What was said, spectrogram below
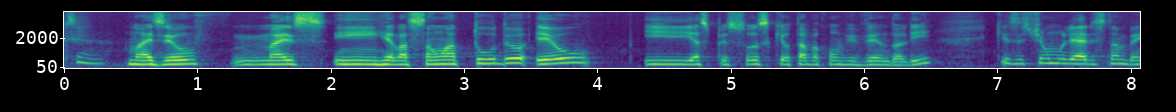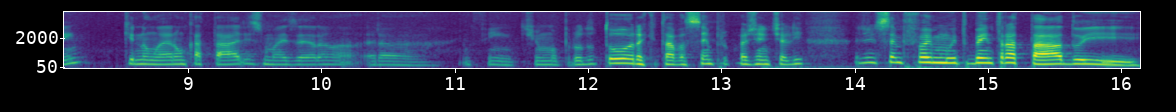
Sim. Mas eu, mas em relação a tudo, eu e as pessoas que eu estava convivendo ali, que existiam mulheres também que não eram catares, mas era, era, enfim, tinha uma produtora que estava sempre com a gente ali. A gente sempre foi muito bem tratado e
